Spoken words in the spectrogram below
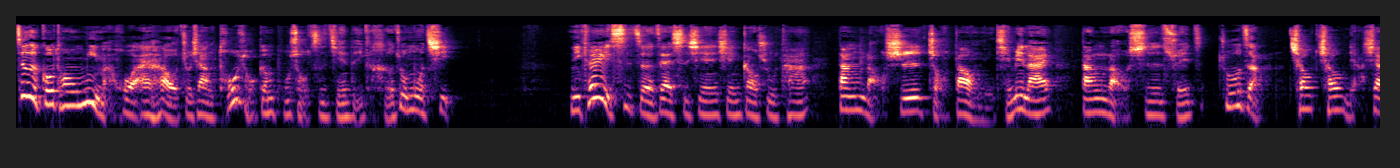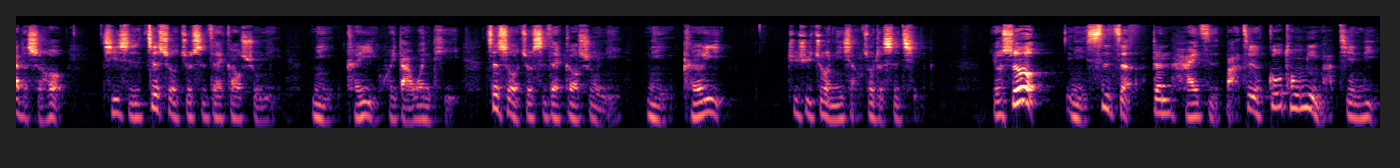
这个沟通密码或暗号，就像投手跟捕手之间的一个合作默契。你可以试着在事先先告诉他。当老师走到你前面来，当老师随桌掌敲敲两下的时候，其实这时候就是在告诉你，你可以回答问题。这时候就是在告诉你，你可以继续做你想做的事情。有时候你试着跟孩子把这个沟通密码建立，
